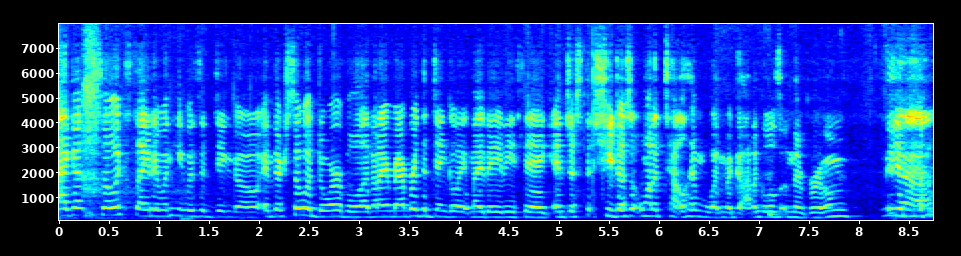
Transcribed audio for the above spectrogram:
I got so excited when he was a dingo, and they're so adorable. And then I remember the dingo ate my baby thing, and just that she doesn't want to tell him when McGonagall's in the room. Yeah.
